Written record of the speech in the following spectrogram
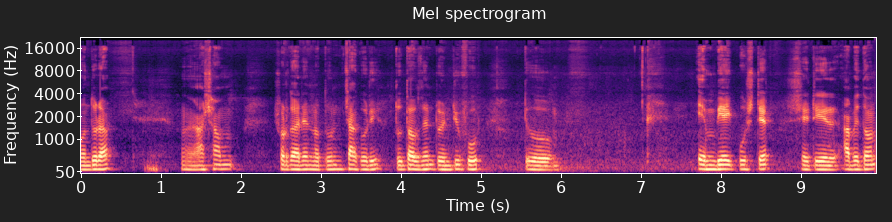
বন্ধুরা, আসাম সরকারের নতুন চাকরি টু থাউজেন্ড টোয়েন্টি ফোর তো এমবিআই পোস্টের সেটির আবেদন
